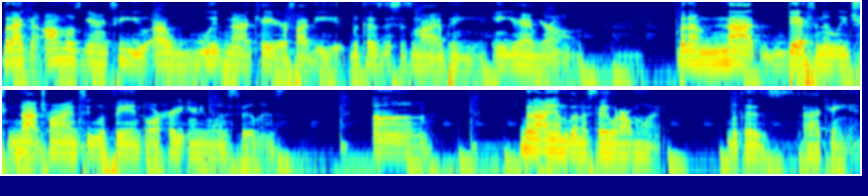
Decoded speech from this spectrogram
but I can almost guarantee you I would not care if I did because this is my opinion and you have your own but I'm not definitely tr- not trying to offend or hurt anyone's feelings. Um, but I am gonna say what I want because I can.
